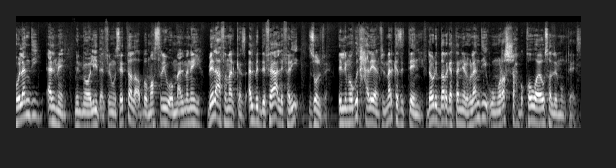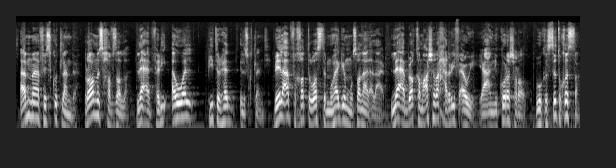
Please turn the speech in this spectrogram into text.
هولندي ألماني. من مواليد 2006 لأب مصري وأم ألمانية. بيلعب في مركز قلب الدفاع لفريق زولفا اللي موجود حاليا في المركز الثاني في دوري الدرجة الثانية الهولندي ومرشح بقوة يوصل للممتاز. أما في اسكتلندا رامز حفظ الله لاعب فريق أول بيتر هيد الاسكتلندي. بيلعب في خط الوسط المهاجم وصانع الألعاب. لاعب رقم 10 حريف قوي يعني كرة شراب. وقصته قصة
